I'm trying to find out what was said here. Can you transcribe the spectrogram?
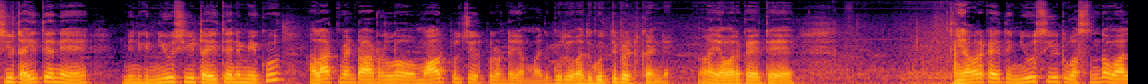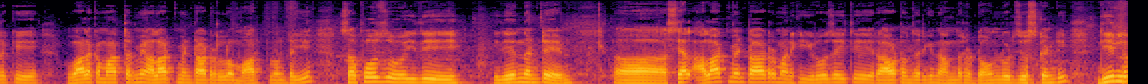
seat అయితేనే మీకు న్యూ సీట్ అయితేనే మీకు అలాట్మెంట్ ఆర్డర్లో మార్పులు చేర్పులు ఉంటాయమ్మా. అది గురు అది గుర్తుపెట్టుకోండి. ఎవరికైతే ఎవరికైతే న్యూ సీట్ వస్తుందో వాళ్ళకి వాళ్ళకి మాత్రమే అలాట్మెంట్ ఆర్డర్లో మార్పులు ఉంటాయి. సపోజు ఇది ఇదేంటంటే సెల్ అలాట్మెంట్ ఆర్డర్ మనకి ఈరోజు అయితే రావటం జరిగింది. అందరూ డౌన్లోడ్ చేసుకోండి. దీనిలో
